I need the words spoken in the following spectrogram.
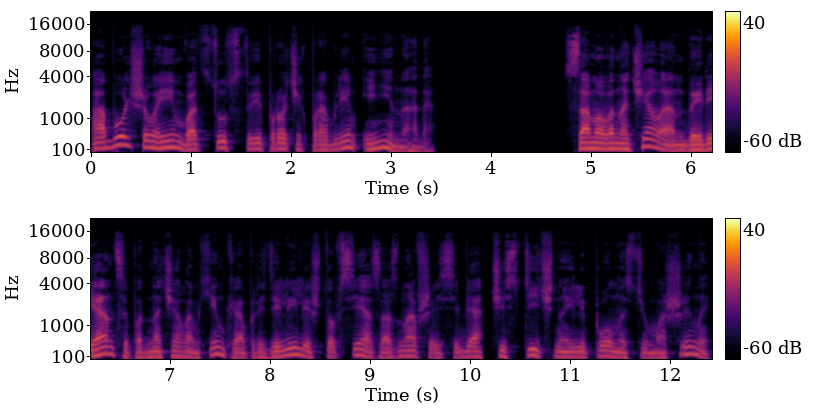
А большего им в отсутствии прочих проблем и не надо. С самого начала андерианцы под началом Хинка определили, что все осознавшие себя частично или полностью машины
